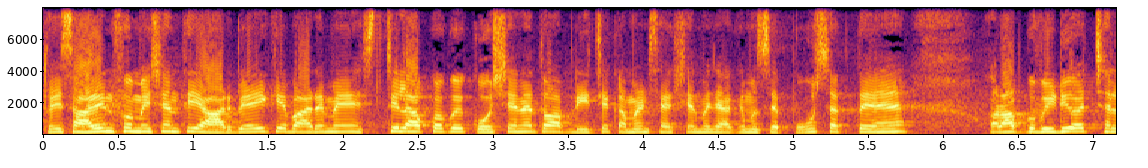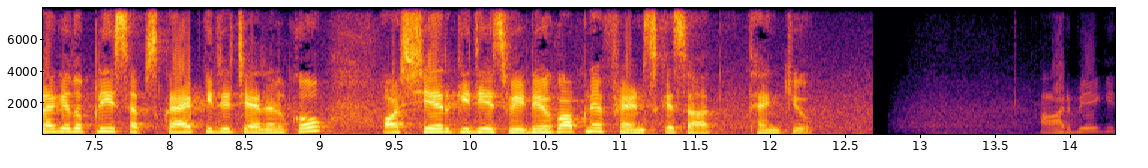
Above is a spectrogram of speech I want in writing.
तो ये सारी इन्फॉर्मेशन थी आरबीआई के बारे में. स्टिल आपका कोई क्वेश्चन है तो आप नीचे कमेंट सेक्शन में जाके मुझसे पूछ सकते हैं। और आपको वीडियो अच्छा लगे तो प्लीज़ सब्सक्राइब कीजिए चैनल को और शेयर कीजिए इस वीडियो को अपने फ्रेंड्स के साथ। थैंक यू। आर की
